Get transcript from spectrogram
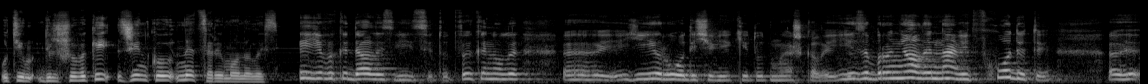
Утім, більшовики з жінкою не церемонились. Її викидали звідси тут, викинули е, її родичів, які тут мешкали. Її забороняли навіть входити е,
